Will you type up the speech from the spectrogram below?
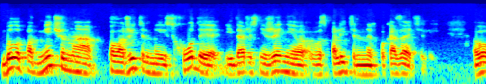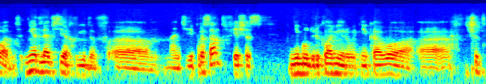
было подмечено положительные исходы и даже снижение воспалительных показателей. Вот. Не для всех видов э, антидепрессантов. Я сейчас не буду рекламировать никого. Э, значит,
